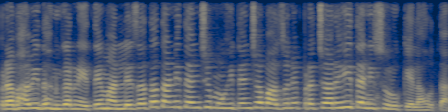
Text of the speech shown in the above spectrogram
प्रभावी धनगर नेते मानले जातात आणि त्यांची मोहित्यांच्या बाजूने प्रचारही त्यांनी सुरू केला होता.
